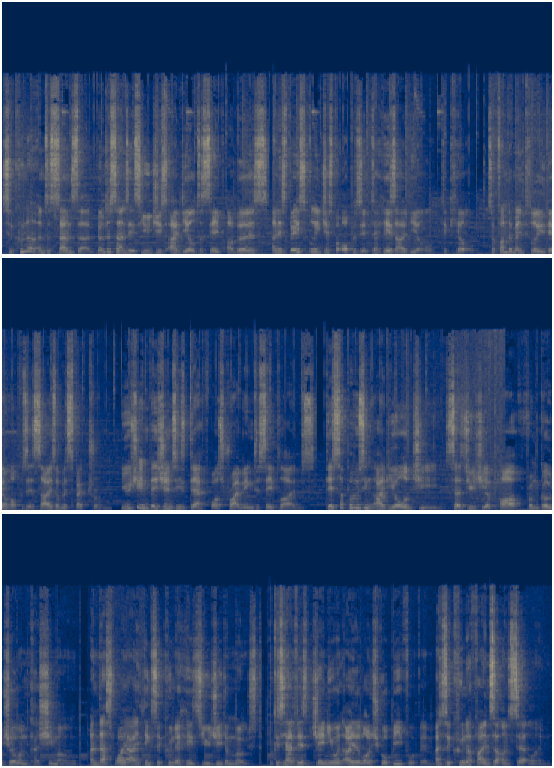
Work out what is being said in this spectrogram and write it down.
Sukuna understands that. He understands it's Yuji's ideal to save others, and it's basically just the opposite to his ideal, to kill. So fundamentally, they're on opposite sides of a spectrum. Yuji envisions his death while striving to save lives. This opposing ideology sets Yuji apart from Gojo and Kashimo, and that's why I think Sukuna hates Yuji the most, because he has this genuine ideological beef with him, and Sukuna finds that unsettling.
